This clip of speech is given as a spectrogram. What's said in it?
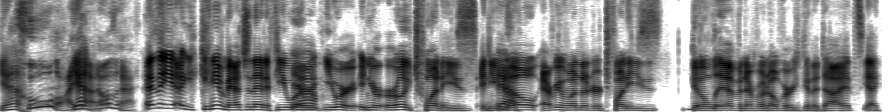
yeah. Cool. I Yeah. didn't know that. And then, yeah, can you imagine that if you were Yeah. you were in your early 20s and you Yeah. know everyone under 20s going to live and everyone over is going to die? It's like,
